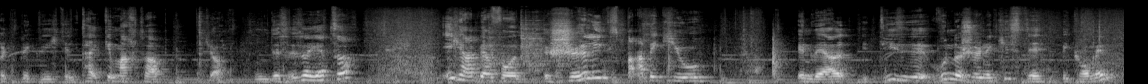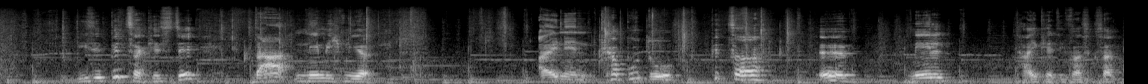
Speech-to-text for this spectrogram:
Rückblick, wie ich den Teig gemacht habe. Tja, das ist er jetzt. Ich habe ja von Schirlings Barbecue in Werl diese wunderschöne Kiste bekommen. Diese Pizzakiste. Da nehme ich mir einen Caputo Pizza äh, Mehl Teig hätte ich fast gesagt.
